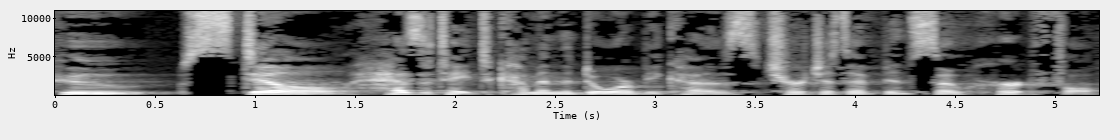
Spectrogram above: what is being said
who still hesitate to come in the door because churches have been so hurtful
